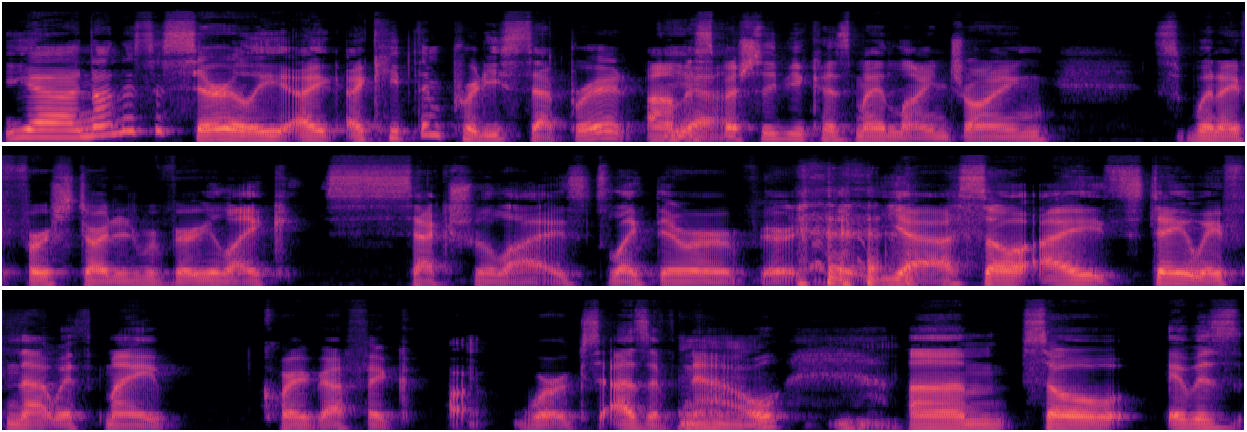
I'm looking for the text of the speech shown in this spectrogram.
Yeah, not necessarily. I, I keep them pretty separate, um, Yeah. especially because my line drawing when I first started were very like sexualized. Like they were very yeah. So I stay away from that with my choreographic works as of Mhm. now. Mhm. Um, so it was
